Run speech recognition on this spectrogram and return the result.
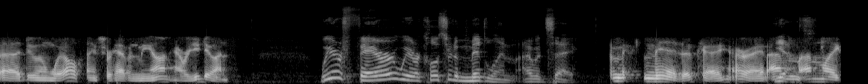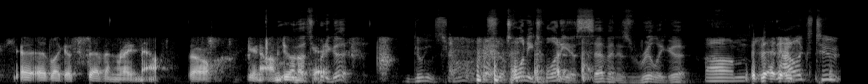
Uh, doing well. Thanks for having me on. How are you doing? We are fair. We are closer to Midland, I would say. M- mid. Okay. All right. I'm Yes. I'm like at, at like a seven right now. So you know I'm doing That's okay. pretty good. Doing strong. 2020 a 7 is really good. Um, That is- Alex, to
